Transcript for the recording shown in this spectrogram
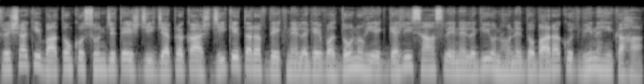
त्रिशा की बातों को सुन जितेश जी जयप्रकाश जी की तरफ़ देखने लगे। वह दोनों ही एक गहरी सांस लेने लगी, उन्होंने दोबारा कुछ भी नहीं कहा।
